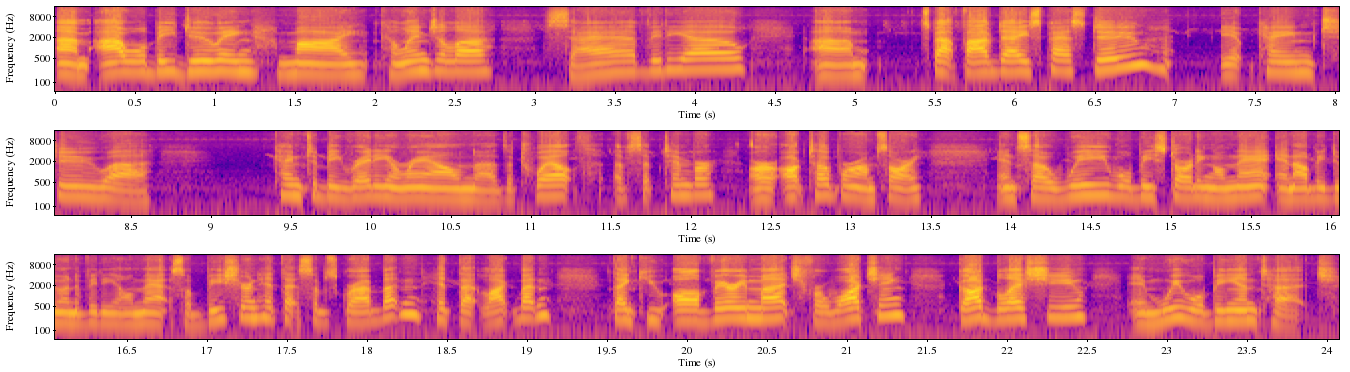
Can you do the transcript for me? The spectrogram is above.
Um, I will be doing my calendula salve video. Um, it's about five days past due. It came to uh, came to be ready around uh, the 12th of September or October. I'm sorry. And so we will be starting on that and I'll be doing a video on that. So be sure and hit that subscribe button, hit that like button. Thank you all very much for watching. God bless you and we will be in touch.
